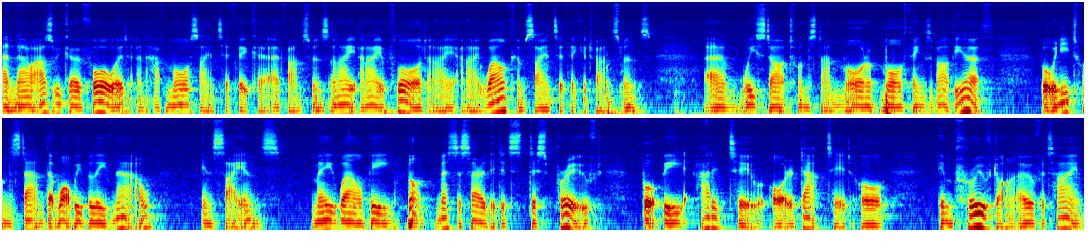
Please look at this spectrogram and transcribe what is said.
And now, as we go forward and have more scientific uh, advancements, and I, and I applaud and I, and I welcome scientific advancements, um, we start to understand more and more things about the Earth. But we need to understand that what we believe now in science may well be not necessarily dis- disproved, but be added to or adapted or improved on over time.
